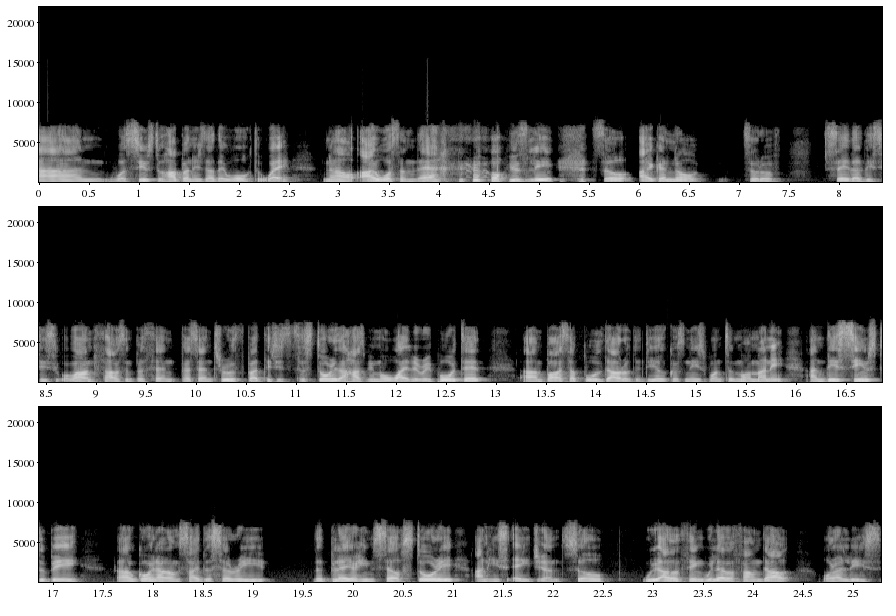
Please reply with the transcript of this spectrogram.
And what seems to happen is that they walked away. Now i wasn't there obviously so i cannot sort of say that this is 1000% truth but this is the story that has been more widely reported. Um, barca pulled out of the deal because nice wanted more money. And this seems to be uh, going alongside the Séri, the player himself story and his agent. So we i don't think we'll ever found out or at least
